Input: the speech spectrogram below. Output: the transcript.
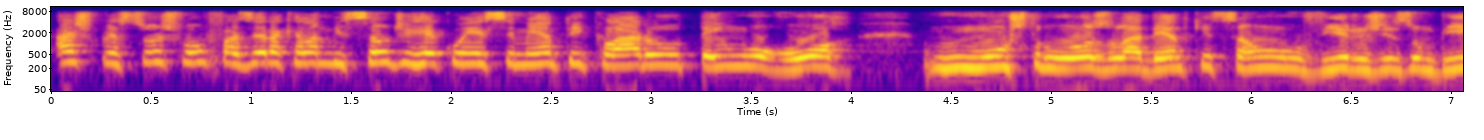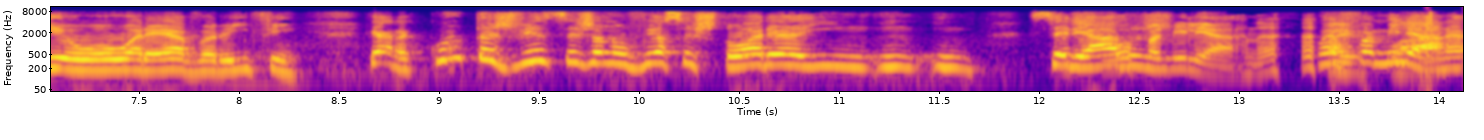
as pessoas vão fazer aquela missão de reconhecimento e, claro, tem um horror monstruoso lá dentro que são o vírus de zumbi ou whatever, enfim. Cara, quantas vezes você já não viu essa história em, em, em seriados... Soa familiar, né? É familiar, né?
